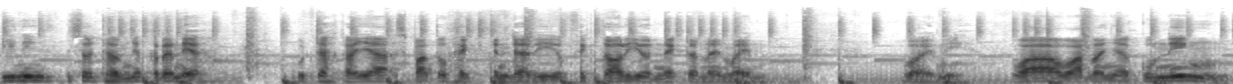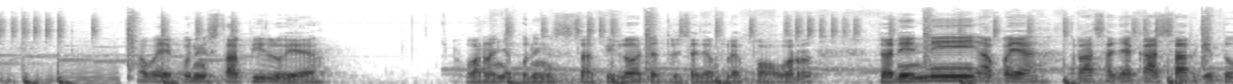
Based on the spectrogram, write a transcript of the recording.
Ini insole dalamnya keren ya. Udah kayak sepatu high end dari Victoria Neck dan lain-lain. Wah ini. Wah warnanya kuning. Apa ya? Kuning stabilo ya. Warnanya kuning stabilo ada tulisannya flat power. Dan ini apa ya? Rasanya kasar gitu.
